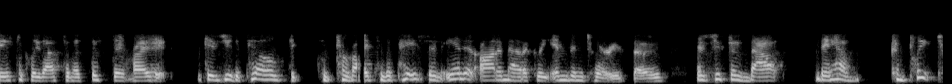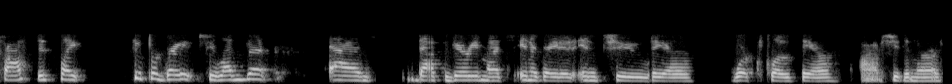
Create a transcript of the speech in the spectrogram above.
basically that's an assistant, right? It gives you the pills to, to provide to the patient and it automatically inventories those. And she says that they have complete trust. It's like super great. She loves it. And that's very much integrated into their workflows there. Uh, she's a nurse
